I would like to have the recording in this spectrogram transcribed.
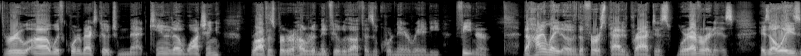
Through uh, with quarterbacks coach Matt Canada watching, Roethlisberger huddled at midfield with offensive coordinator Randy Fichtner. The highlight of the first padded practice, wherever it is, is always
